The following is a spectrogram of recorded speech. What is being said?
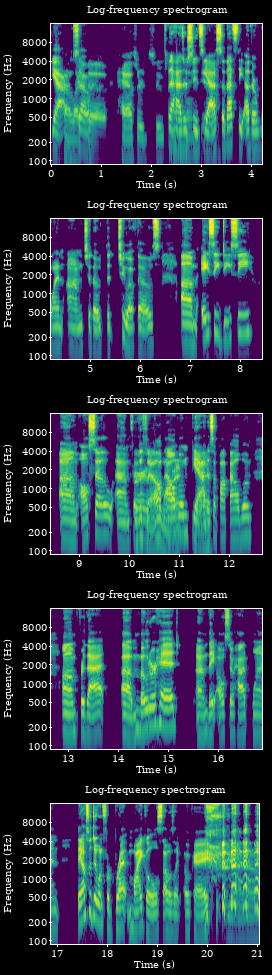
yeah. like so the hazard suit. the hazard suits yeah. so that's the other one um to the the two of those um acdc um also um for that's an pop album, album, right? yeah, Yeah. that's a pop album um for that uh motorhead um they also had one they also did one for bret michaels i was like okay Yeah,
